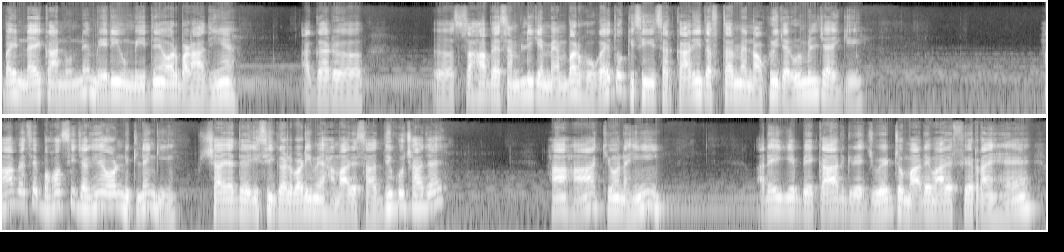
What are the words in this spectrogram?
भाई, नए कानून ने मेरी उम्मीदें और बढ़ा दी हैं। अगर साहब असम्बली के मेंबर हो गए तो किसी सरकारी दफ्तर में नौकरी ज़रूर मिल जाएगी। हाँ वैसे बहुत सी जगह और निकलेंगी। शायद इसी गड़बड़ी में हमारे साथ भी कुछ आ जाए। हाँ हाँ क्यों नहीं? अरे ये बेकार ग्रेजुएट जो मारे मारे फिर रहे हैं,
